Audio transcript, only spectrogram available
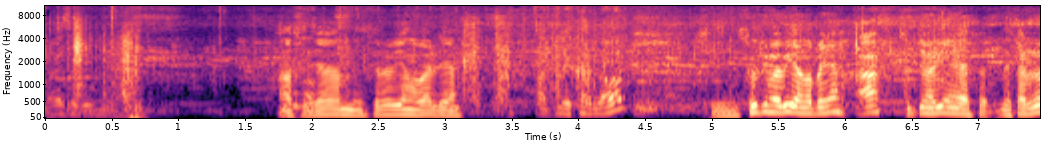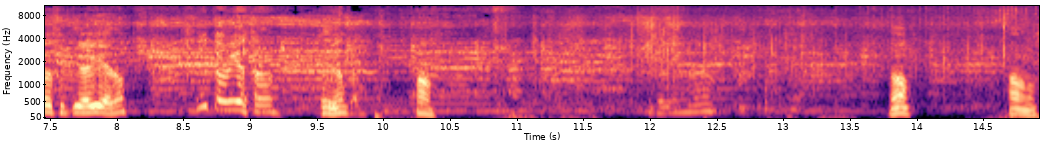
parece que Ah, sí, ya mi celular ya no vale ya. ¿A tu descargador? Sí, su última vía, ¿no, Peña? Ah, Su última vía, ya descargó su última vía, ¿no? sí, todavía está. Sí, ¿no? Vamos. ¿No. Vámonos.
